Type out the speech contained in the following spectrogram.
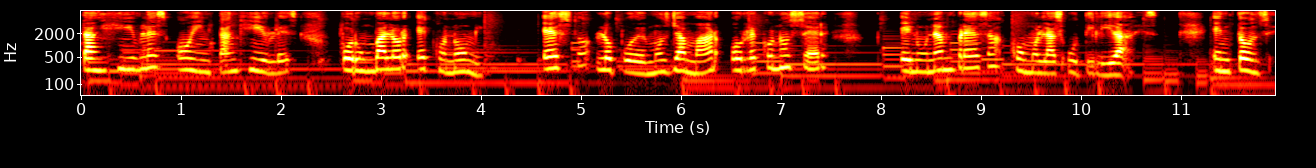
tangibles o intangibles por un valor económico. Esto lo podemos llamar o reconocer en una empresa como las utilidades. Entonces,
